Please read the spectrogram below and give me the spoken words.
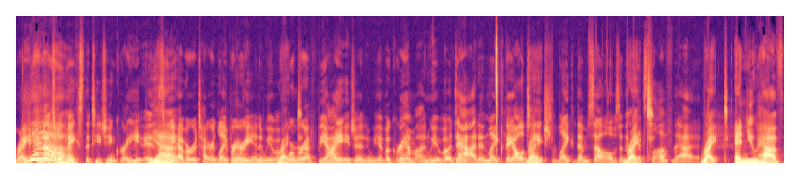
right? And that's what makes the teaching great. Is Yeah. we have a retired librarian and we have a Right. former FBI agent and we have a grandma and we have a dad and like they all Right. teach like themselves and the Right. kids love that. Right. And you have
